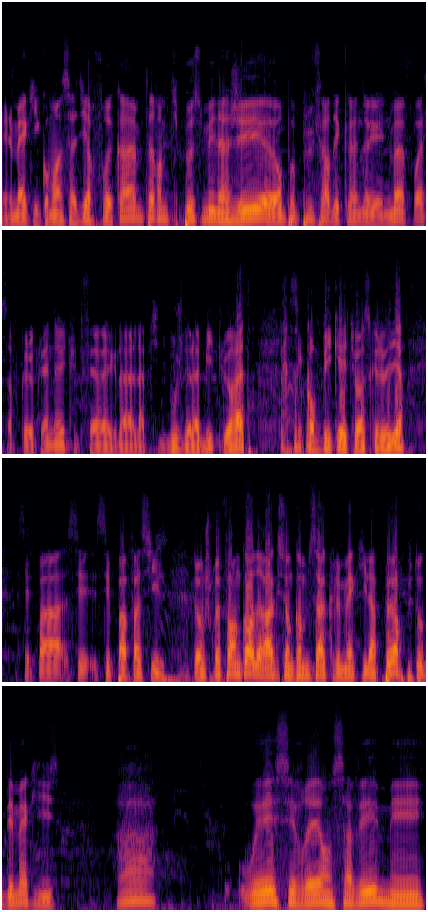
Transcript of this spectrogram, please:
Mais le mec, il commence à dire Faudrait quand même peut-être un petit peu se ménager, euh, on peut plus faire des clins d'œil à une meuf. Ouais, sauf que le clin d'œil, tu te fais avec la, petite bouche de la bite, l'urètre. C'est compliqué, tu vois ce que je veux dire? C'est pas, c'est, c'est pas facile. Donc je préfère encore des réactions comme ça que le mec il a peur plutôt que des mecs qui disent Ah, oui, c'est vrai, on savait, mais.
